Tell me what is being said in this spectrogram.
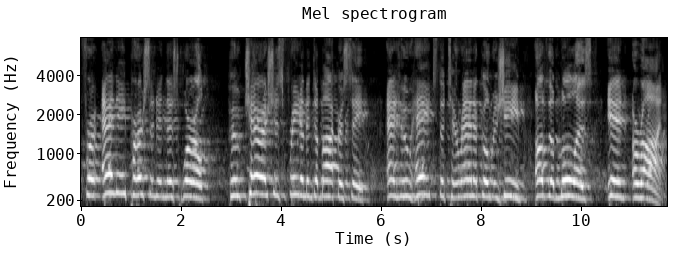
for any person in this world who cherishes freedom and democracy and who hates the tyrannical regime of the mullahs in Iran.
